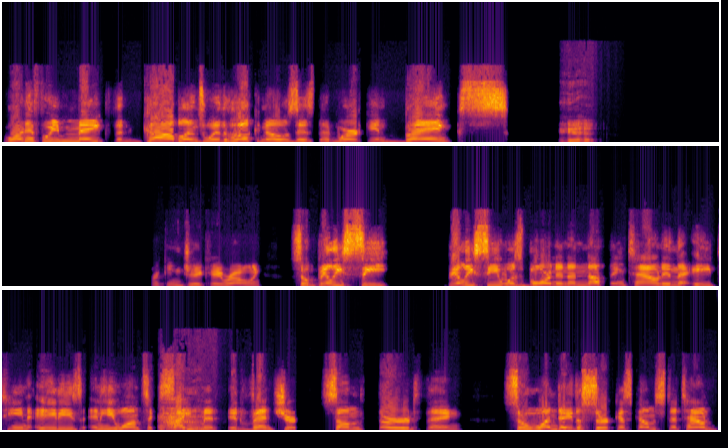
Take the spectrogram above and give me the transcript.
"What if we make the goblins with hook noses that work in banks?" Freaking J.K. Rowling. So Billy C. Billy C was born in a nothing town in the 1880s and he wants excitement, adventure, some third thing. So one day the circus comes to town,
